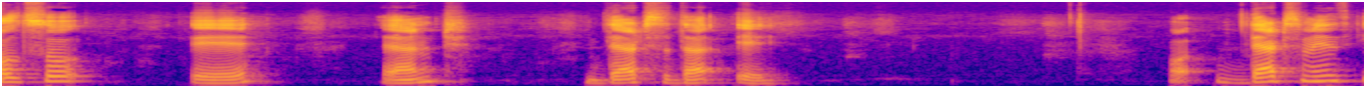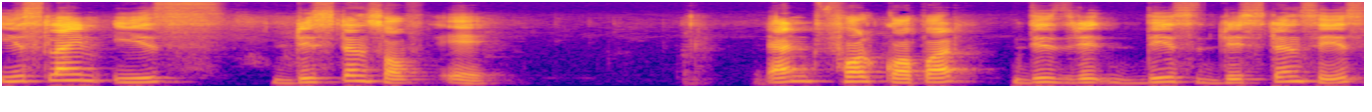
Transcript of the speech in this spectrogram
also a and that's the a oh, that means each line is distance of a and for copper this this distance is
